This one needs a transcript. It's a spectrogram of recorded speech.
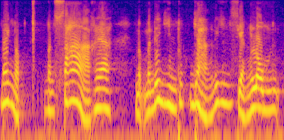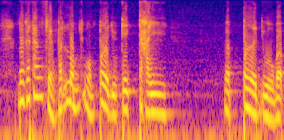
แม่งแบบ มันซ่าแค่แบบมันได้ยินทุกอย่างได้ยินเสียงลมแม้กระทั่งเสียงพัดลมที่ผมเปิดอยู่ไกลๆแบบเปิดอยู่แบบ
